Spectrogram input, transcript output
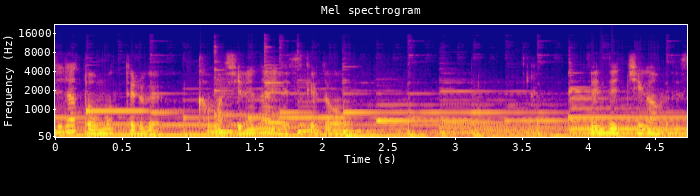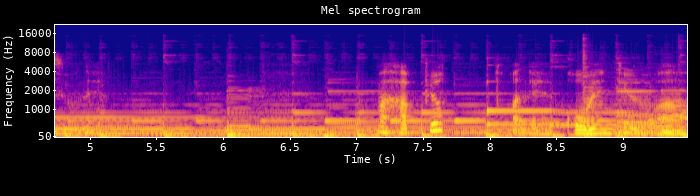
じだと思ってるかもしれないですけど全然違うんですよね。まあ発表とかね講演っていうのは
